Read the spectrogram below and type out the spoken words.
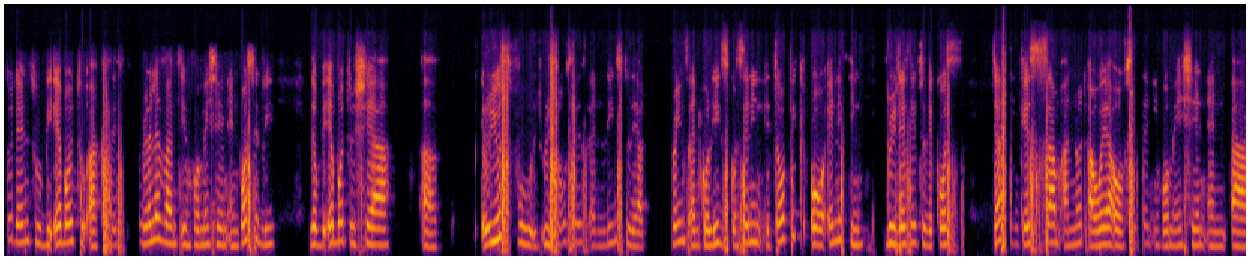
students will be able to access relevant information and possibly they'll be able to share uh, useful resources and links to their friends and colleagues concerning a topic or anything related to the course, just in case some are not aware of certain information and uh,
